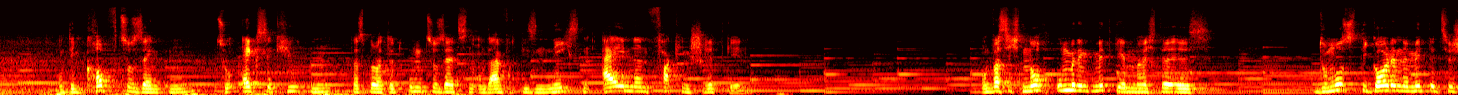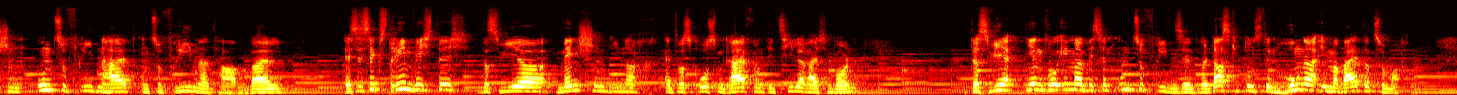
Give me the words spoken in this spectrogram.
und den Kopf zu senken, zu exekuten, das bedeutet umzusetzen und einfach diesen nächsten einen fucking Schritt gehen. Und was ich noch unbedingt mitgeben möchte ist, du musst die goldene Mitte zwischen Unzufriedenheit und Zufriedenheit haben, weil es ist extrem wichtig, dass wir Menschen, die nach etwas Großem greifen und die Ziele erreichen wollen, dass wir irgendwo immer ein bisschen unzufrieden sind, weil das gibt uns den Hunger, immer weiterzumachen.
